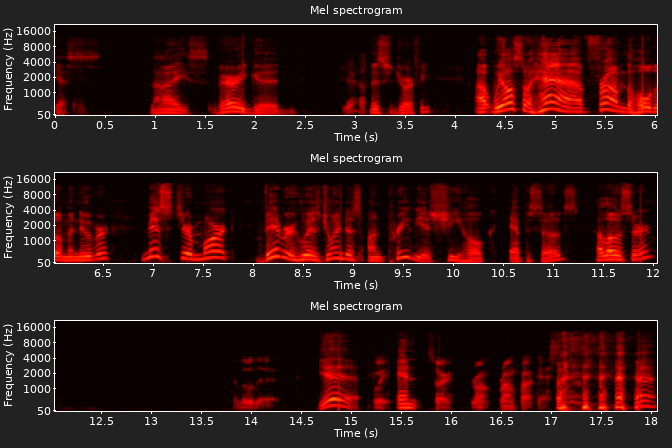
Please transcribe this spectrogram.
Yes, nice, very good. Yeah, Mr. Gyorfi. Uh, we also have from the Holdo Maneuver, Mr. Mark Vibber, who has joined us on previous She Hulk episodes. Hello, sir. Hello there. Yeah. Wait, And sorry, wrong wrong podcast.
